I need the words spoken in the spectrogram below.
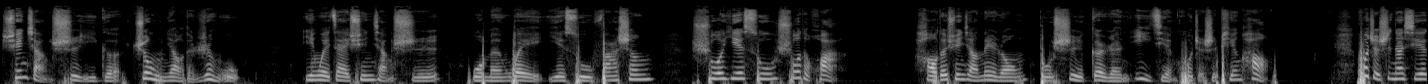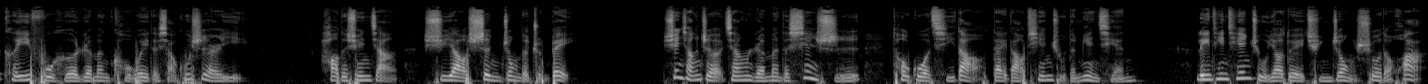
宣讲是一个重要的任务。因为在宣讲时，我们为耶稣发声，说耶稣说的话。好的宣讲内容不是个人意见或者是偏好，或者是那些可以符合人们口味的小故事而已。好的宣讲需要慎重的准备。宣讲者将人们的现实透过祈祷带到天主的面前，聆听天主要对群众说的话，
